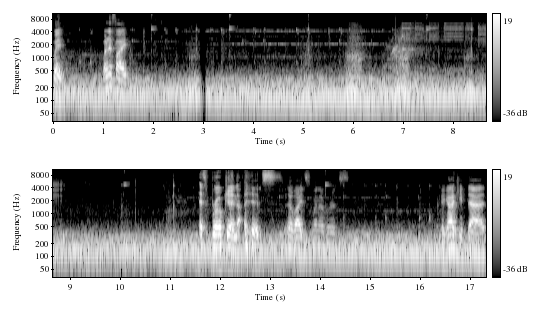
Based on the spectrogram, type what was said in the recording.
Wait, what if I... It's broken. It's it lights whenever it's. Okay, gotta keep that.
